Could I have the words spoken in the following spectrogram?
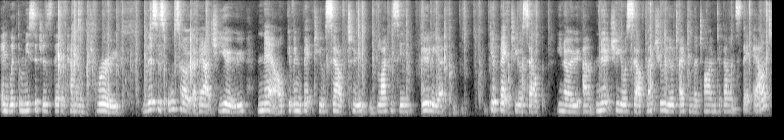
and with the messages that are coming through, this is also about you now giving back to yourself to, like I said earlier, give back to yourself you know, um, nurture yourself. Make sure you're taking the time to balance that out.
